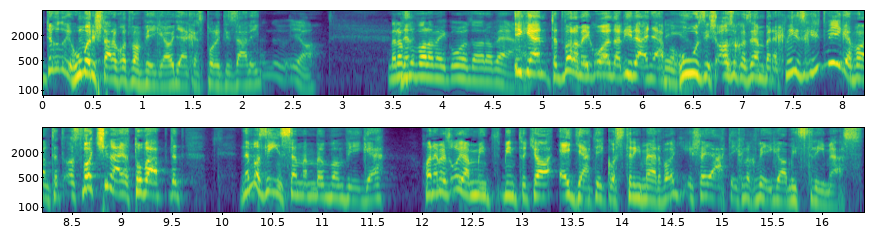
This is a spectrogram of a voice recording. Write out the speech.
gyakorlatilag a humoristának ott van vége, hogy elkezd politizálni. Ja. Mert akkor valamelyik oldalra beáll. Igen, tehát valamelyik oldal irányába Igen. húz, és azok az emberek nézik, és itt vége van. Tehát azt vagy csinálja tovább, tehát nem az én szememben van vége, hanem ez olyan, mint, mint hogyha egy játékos streamer vagy, és a játéknak vége, amit streamelsz.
